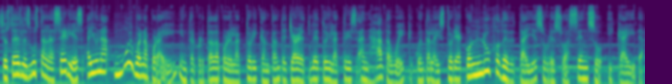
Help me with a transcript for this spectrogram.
Si a ustedes les gustan las series, hay una muy buena por ahí, interpretada por el actor y cantante Jared Leto y la actriz Anne Hathaway, que cuenta la historia con lujo de detalles sobre su ascenso y caída.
